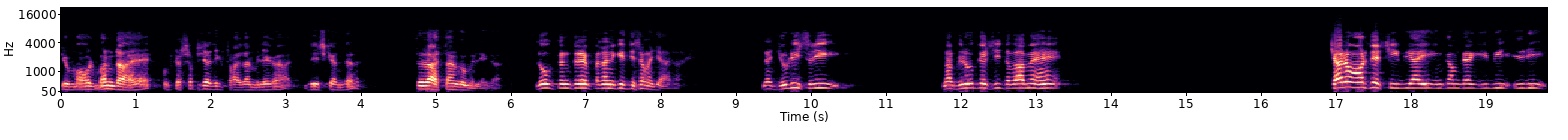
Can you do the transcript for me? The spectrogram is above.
जो माहौल बन रहा है, उसका सबसे अधिक फ़ायदा मिलेगा देश के अंदर तो राजस्थान को मिलेगा। लोकतंत्र पता नहीं किस दिशा में जा रहा है। न जुडिशरी, न ब्यूरोक्रेसी दबाव में है। चारों ओर से CBI income tax EB ED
